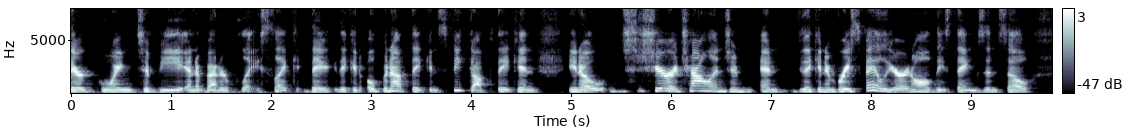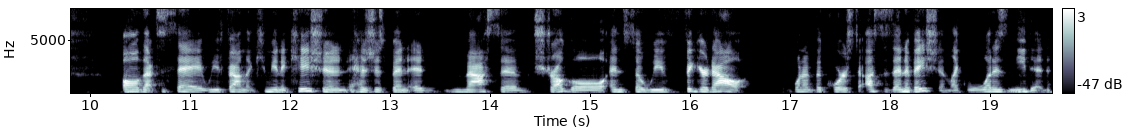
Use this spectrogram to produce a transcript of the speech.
they're going to be in a better place. Like they they can open up they can speak up they can you know share a challenge and and they can embrace failure and all of these things. And so all that to say we found that communication has just been a massive struggle. And so we've figured out one of the cores to us is innovation like what is mm. needed?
